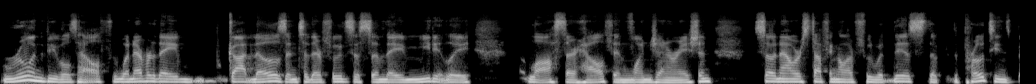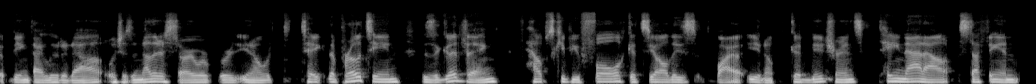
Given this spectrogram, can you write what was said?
ruined people's health. Whenever they got those into their food system they immediately lost their health in one generation. So now we're stuffing all our food with this the, the proteins being diluted out which is another story where we're you know take the protein is a good thing helps keep you full, gets you all these bio, you know, good nutrients. Taking that out, stuffing in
